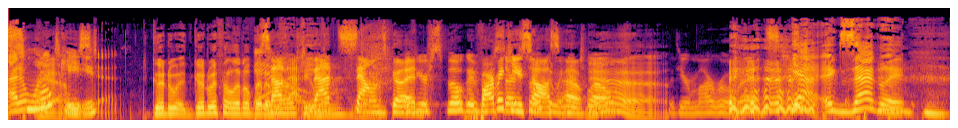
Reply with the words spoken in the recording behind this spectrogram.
I don't want to Smoky. taste it. Good with good with a little bit Now of that, cumin. that sounds If good. you're smoking Barbecue if you start sauce, smoking when you're oh. 12 yeah. with your Marlboro Reds. Yeah, exactly. then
